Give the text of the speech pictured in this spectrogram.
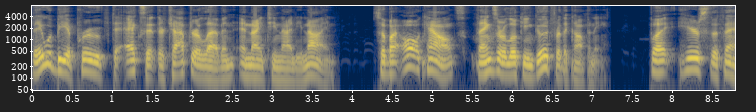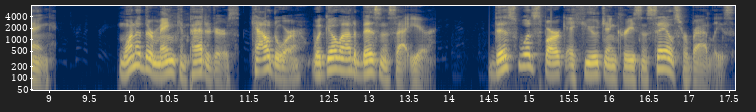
They would be approved to exit their Chapter 11 in 1999, so by all accounts, things are looking good for the company. But here's the thing one of their main competitors, Caldor, would go out of business that year. This would spark a huge increase in sales for Bradlees.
